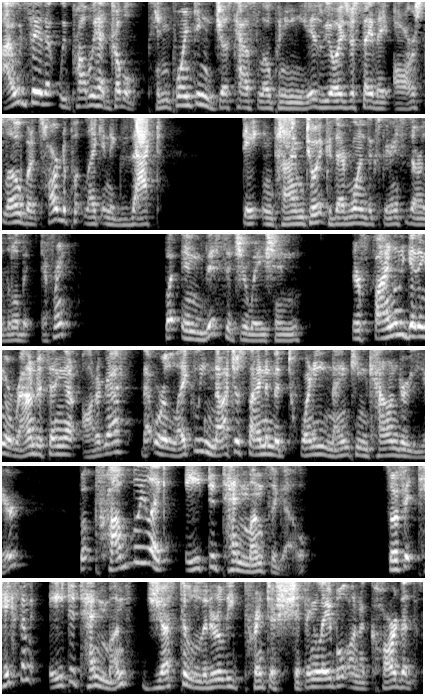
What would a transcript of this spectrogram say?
I would say that we probably had trouble pinpointing just how slow Panini is. We always just say they are slow, but it's hard to put like an exact date and time to it because everyone's experiences are a little bit different. But in this situation, they're finally getting around to sending out autographs that were likely not just signed in the 2019 calendar year, but probably like 8 to 10 months ago. So if it takes them eight to 10 months just to literally print a shipping label on a card that's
